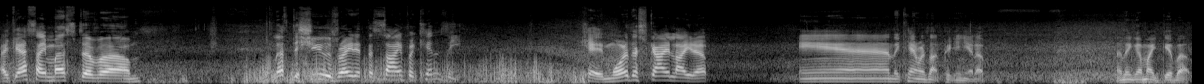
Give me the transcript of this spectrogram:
I guess I must have um, left the shoes right at the sign for Kinsey. Okay, more of the skylight up, and the camera's not picking it up. I think I might give up.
